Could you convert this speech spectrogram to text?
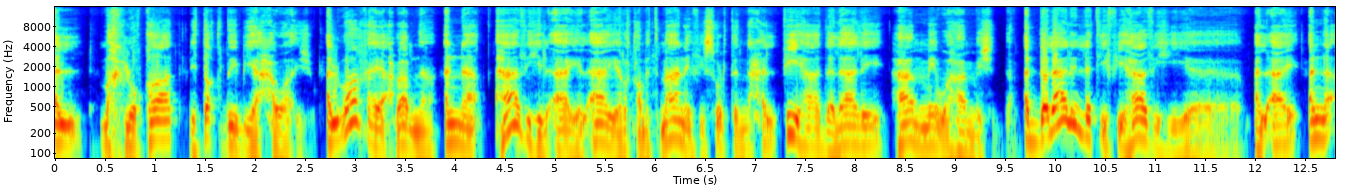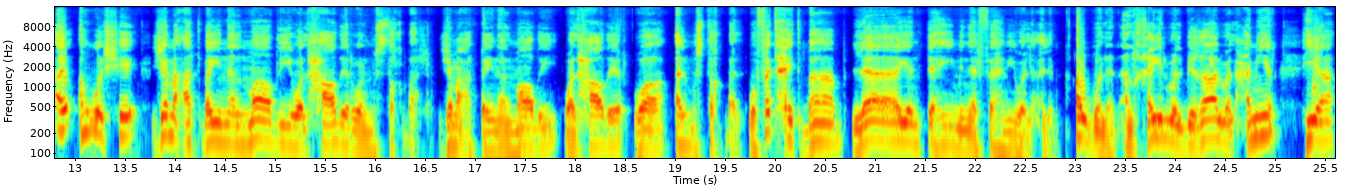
المخلوقات لتقضي بها حوائجه. الواقع يا أحبابنا أن هذه الآية الآية رقم 8 في سورة النحل فيها دلالة هامة وهامة جدا. الدلالة التي في هذه آه، الآية أن أول شيء جمعت بين الماضي والحاضر والمستقبل. جمعت بين الماضي والحاضر والمستقبل. وفتحت باب لا ينتهي من الفهم والعلم. أولا الخيل والبغال والحمير هي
